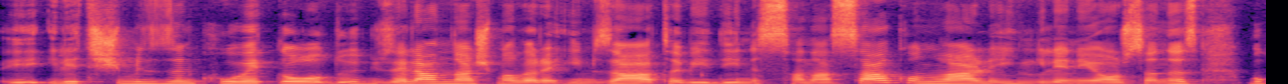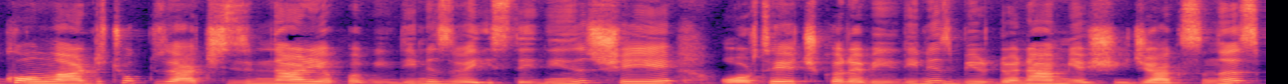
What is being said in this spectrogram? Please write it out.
e, iletişiminizin kuvvetli olduğu, güzel anlaşmalara imza atabildiğiniz, sanatsal konularla ilgileniyorsanız bu konularda çok güzel çizimler yapabildiğiniz ve istediğiniz şeyi ortaya çıkarabildiğiniz bir dönem yaşayacaksınız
